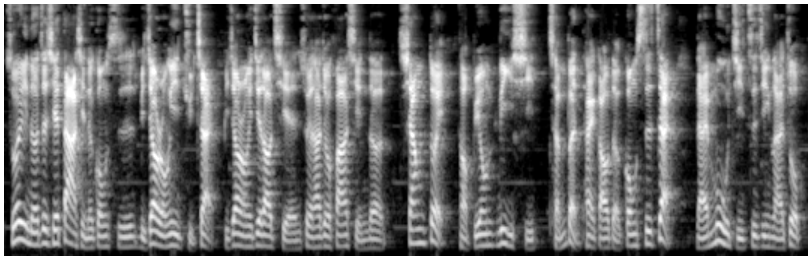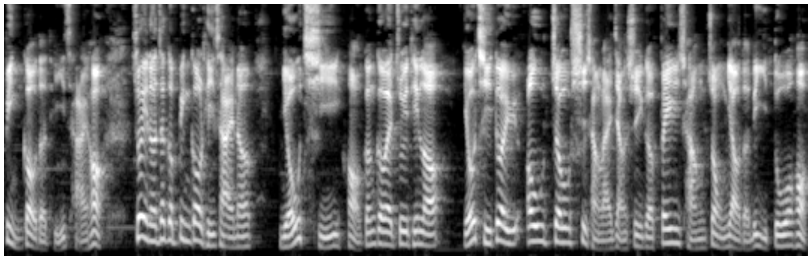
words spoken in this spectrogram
所以呢，这些大型的公司比较容易举债，比较容易借到钱，所以他就发行的相对啊不用利息成本太高的公司债来募集资金来做并购的题材，哈，所以呢，这个并购题材呢，尤其哈，跟各位注意听喽。尤其对于欧洲市场来讲，是一个非常重要的利多哈。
